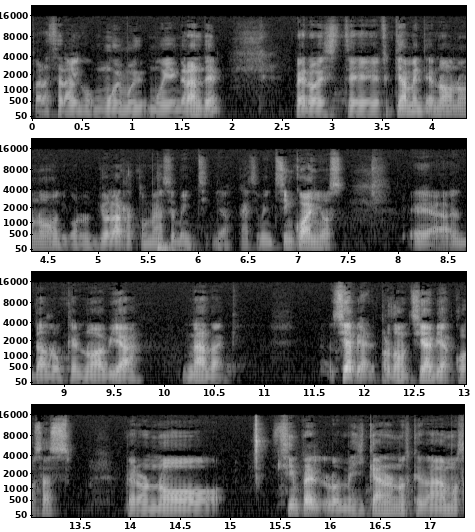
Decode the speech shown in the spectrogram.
para hacer algo muy muy muy en grande pero este, efectivamente, no, no, no, digo, yo la retomé hace 20, ya casi 25 años, eh, dado que no había nada, sí había, perdón, sí había cosas, pero no, siempre los mexicanos nos quedábamos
